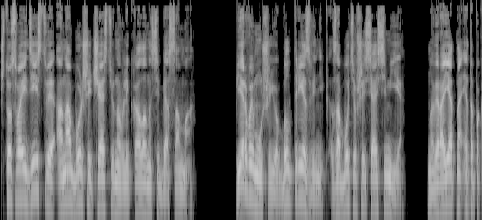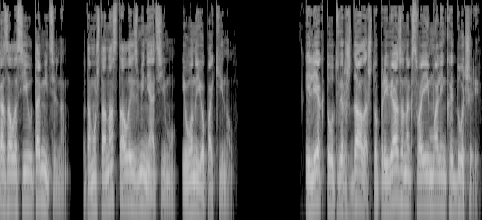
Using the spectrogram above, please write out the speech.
что свои действия она большей частью навлекала на себя сама. Первый муж ее был трезвенник, заботившийся о семье, но, вероятно, это показалось ей утомительным, потому что она стала изменять ему, и он ее покинул. Электа утверждала, что привязана к своей маленькой дочери,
